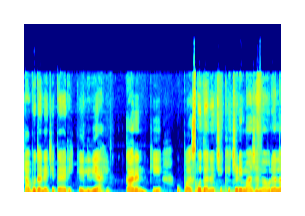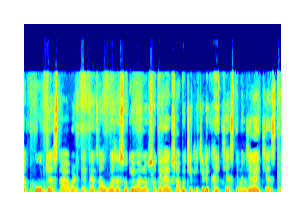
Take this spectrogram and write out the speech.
साबुदाण्याची तयारी केलेली आहे. कारण की उपवास साबुदाण्याची खिचडी माझ्या नवऱ्याला खूप जास्त आवडते. त्याचा उपवास असो किंवा नसो त्याला शाबूची खिचडी खायची असते म्हणजे खायची असते.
